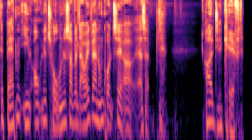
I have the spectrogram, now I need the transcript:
debatten i en ordentlig tone, så vil der jo ikke være nogen grund til at... Altså, Hold din kæft.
